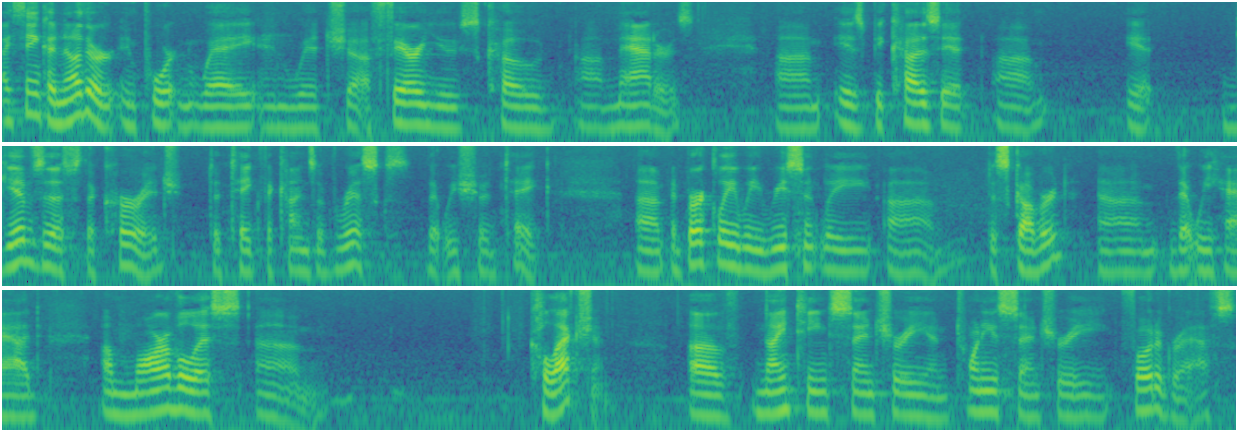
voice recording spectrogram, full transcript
I think another important way in which uh, fair use code uh, matters um, is because it, um, it gives us the courage to take the kinds of risks that we should take. Uh, at Berkeley, we recently um, discovered um, that we had a marvelous um, collection of 19th century and 20th century photographs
